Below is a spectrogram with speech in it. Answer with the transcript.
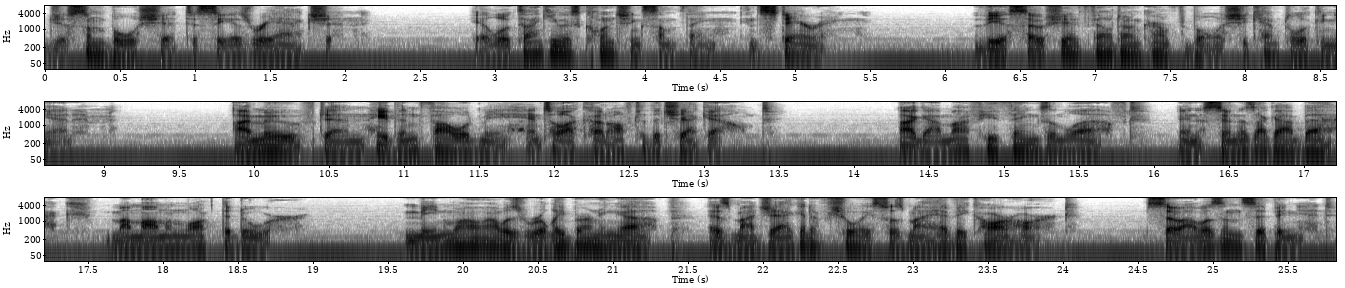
just some bullshit to see his reaction. It looked like he was clenching something and staring. The associate felt uncomfortable as she kept looking at him. I moved, and he then followed me until I cut off to the checkout. I got my few things and left, and as soon as I got back, my mom unlocked the door. Meanwhile, I was really burning up, as my jacket of choice was my heavy Carhartt, so I was unzipping it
